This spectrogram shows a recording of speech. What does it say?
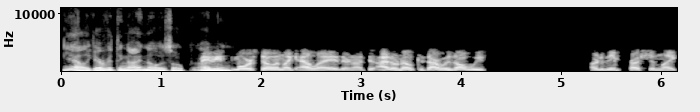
Yeah, like everything I know is open. I Maybe mean, more so in like LA. They're not. I don't know because I was always under the impression like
